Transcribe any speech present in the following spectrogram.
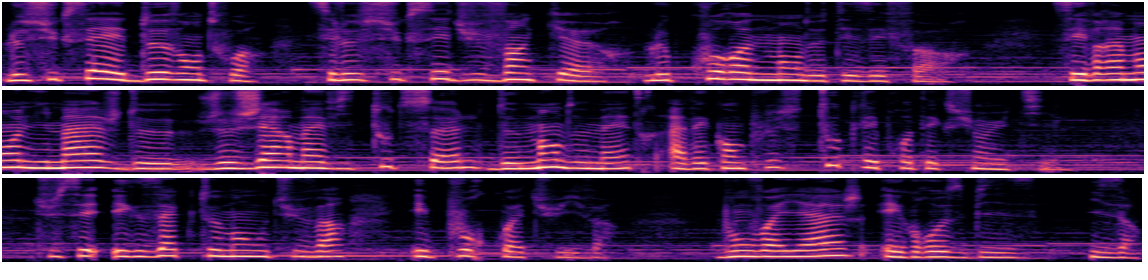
Le succès est devant toi. C'est le succès du vainqueur, le couronnement de tes efforts. C'est vraiment l'image de je gère ma vie toute seule, de main de maître, avec en plus toutes les protections utiles. Tu sais exactement où tu vas et pourquoi tu y vas. Bon voyage et grosse bise, Isa.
